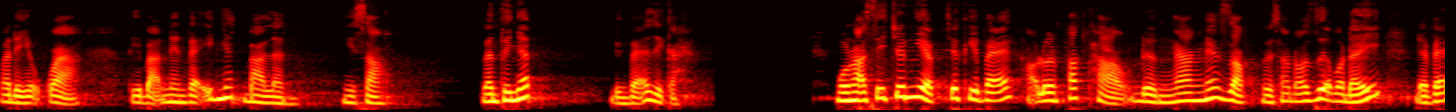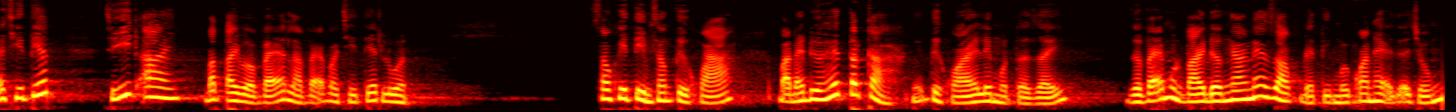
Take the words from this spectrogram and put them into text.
Và để hiệu quả thì bạn nên vẽ ít nhất 3 lần như sau. Lần thứ nhất, đừng vẽ gì cả. Một họa sĩ chuyên nghiệp trước khi vẽ, họ luôn phác thảo đường ngang nét dọc rồi sau đó dựa vào đấy để vẽ chi tiết. Chỉ ít ai bắt tay vào vẽ là vẽ vào chi tiết luôn. Sau khi tìm xong từ khóa, bạn hãy đưa hết tất cả những từ khóa ấy lên một tờ giấy, rồi vẽ một vài đường ngang nét dọc để tìm mối quan hệ giữa chúng.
